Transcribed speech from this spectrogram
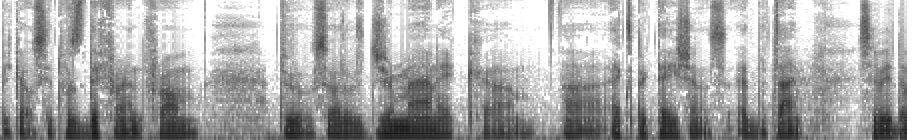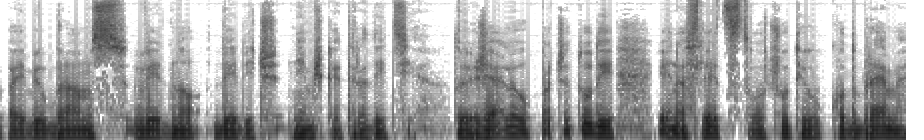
Because it was different from to sort of Germanic um, uh, expectations at the time. Seveda pa je bil Brahms vedno dedič nemške tradicije. To je želel, pa če tudi je nasledstvo čutil kot breme.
